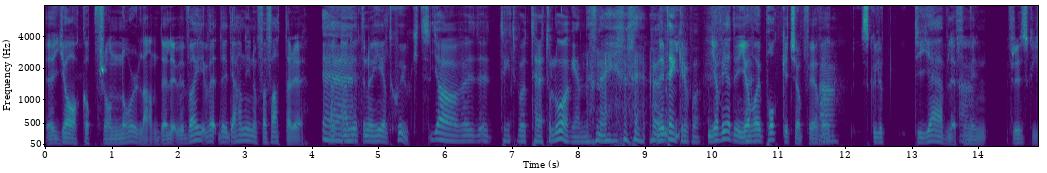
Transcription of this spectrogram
eh, Jakob från Norrland, eller vad, är- vad, han är någon författare. Han, han Eh, heter något helt sjukt. Ja, tänkte på teratologen. Nej, vad Nej, tänker du på? Jag vet inte, jag Ja. var i Pocket Shop för jag var, Ja. skulle upp till Gävle för Ja. min fru skulle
